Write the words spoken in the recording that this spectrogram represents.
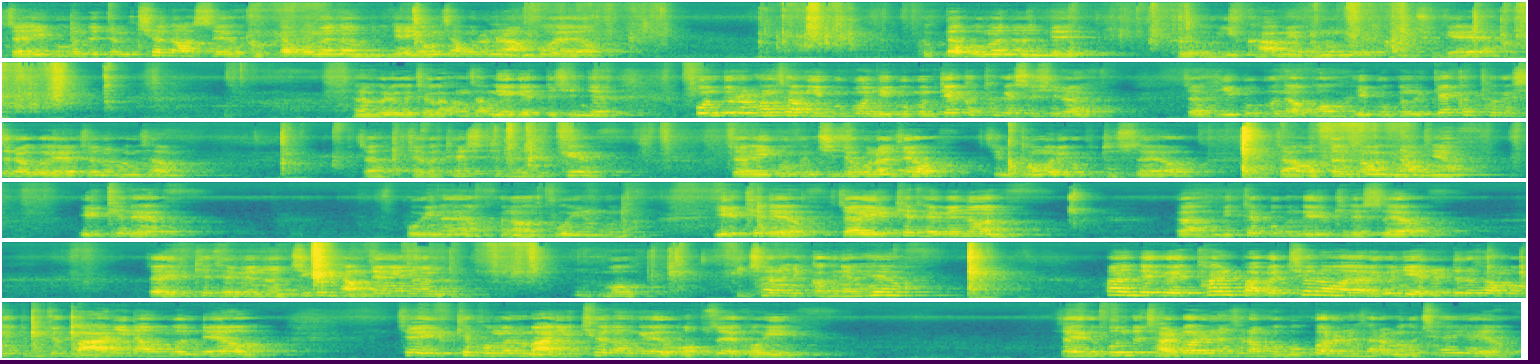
자, 이 부분도 좀 튀어나왔어요. 긁다 보면은 이제 영상으로는 안 보여요. 긁다 보면은 이제 그이 감에 오는 거예요, 감촉에. 자, 그리고 제가 항상 얘기했듯이 이제 본드를 항상 이 부분, 이 부분 깨끗하게 쓰시라. 자, 이 부분하고 이 부분을 깨끗하게 쓰라고 해요, 저는 항상. 자, 제가 테스트를 해줄게요. 자, 이 부분 지저분하죠? 지금 덩어리가 붙었어요. 자, 어떤 상황이 나오냐? 이렇게 돼요. 보이나요? 어, 보이는구나. 이렇게 돼요. 자, 이렇게 되면은, 야, 밑에 부분도 이렇게 됐어요. 자, 이렇게 되면은, 지금 당장에는 뭐, 귀찮으니까 그냥 해요. 하는데 그 타일 밥에 튀어나와요. 이건 예를 들어서 한 거기 때문에 좀 많이 나온 건데요. 제가 이렇게 보면 많이 튀어나온 게 없어요, 거의. 자, 이거 본드 잘 바르는 사람하고 못 바르는 사람하고 차이예요.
